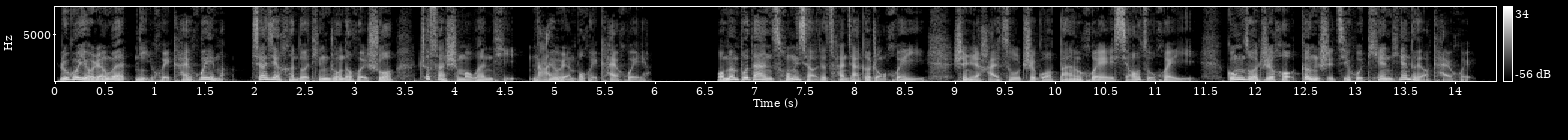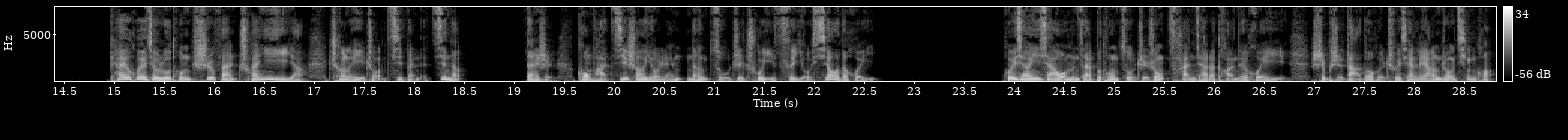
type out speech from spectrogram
如果有人问你会开会吗？相信很多听众都会说，这算什么问题？哪有人不会开会呀？我们不但从小就参加各种会议，甚至还组织过班会、小组会议，工作之后更是几乎天天都要开会。开会就如同吃饭、穿衣一样，成了一种基本的技能。但是恐怕极少有人能组织出一次有效的会议。回想一下，我们在不同组织中参加的团队会议，是不是大多会出现两种情况？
